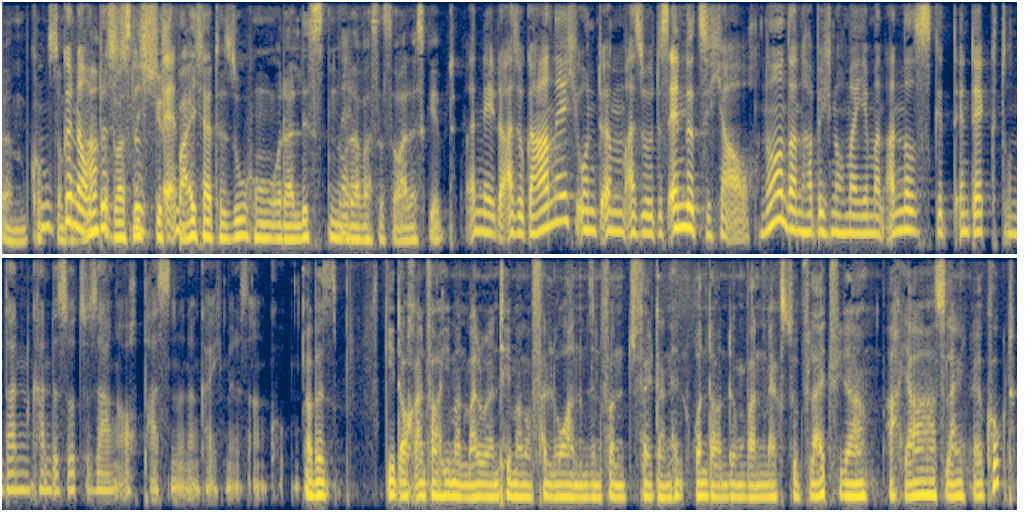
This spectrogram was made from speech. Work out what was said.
Ähm, guckst du genau, mal nach. Das, du hast nicht gespeicherte Suchen oder Listen nee. oder was es so alles gibt. Äh, nee, also gar nicht. Und ähm, also das ändert sich ja auch. Ne? Dann habe ich nochmal jemand anderes entdeckt und dann kann das sozusagen auch passen und dann kann ich mir das angucken. Aber es geht auch einfach jemand mal oder ein Thema mal verloren im Sinne von fällt dann hinten runter und irgendwann merkst du vielleicht wieder, ach ja, hast du lange nicht mehr geguckt?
